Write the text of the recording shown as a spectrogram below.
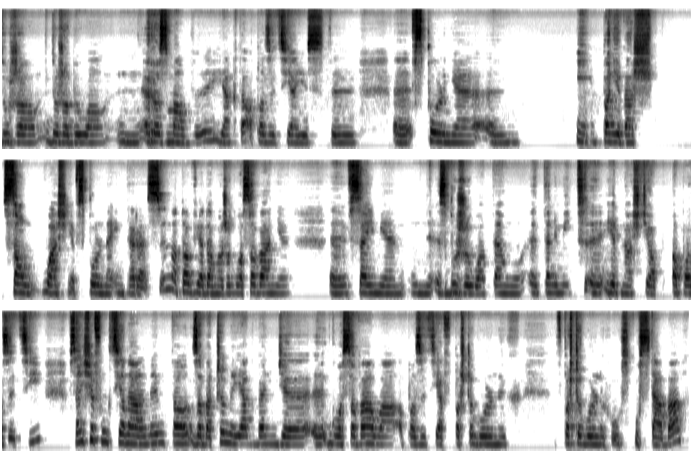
dużo, dużo było mm, rozmowy, jak ta opozycja jest y, wspólnie i ponieważ są właśnie wspólne interesy, no to wiadomo, że głosowanie w Sejmie mm, zburzyło ten, ten mit jedności opozycji. W sensie funkcjonalnym to zobaczymy, jak będzie y, głosowała opozycja w poszczególnych, w poszczególnych ustawach.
